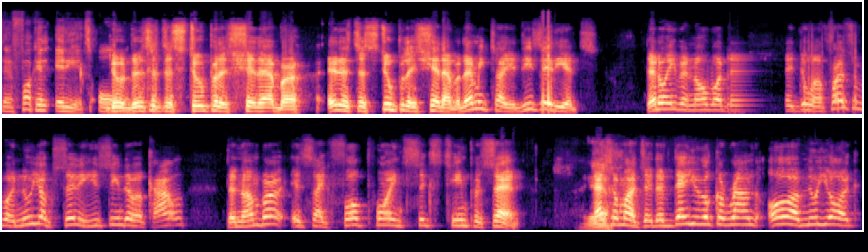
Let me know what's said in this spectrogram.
They're fucking idiots. All Dude, this is the stupidest shit ever. It is the stupidest shit ever. Let me tell you, these idiots, they don't even know what they- doing. First of all, New York City, you seen the account? The number, it's like 4.16%. yeah. That's how much. And if then you look around all of New York,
